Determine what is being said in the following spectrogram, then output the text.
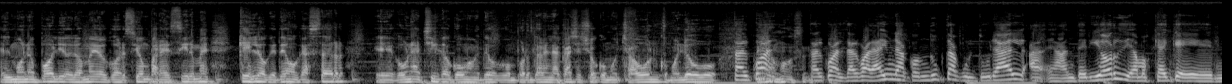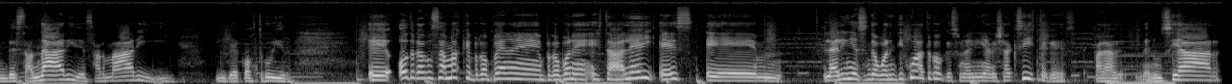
el monopolio de los medios de coerción para decirme qué es lo que tengo que hacer eh, con una chica, cómo me tengo que comportar en la calle, yo como chabón, como lobo. Tal cual, digamos. tal cual, tal cual. Hay una conducta cultural a- anterior, digamos, que hay que desandar y desarmar y, y deconstruir. Eh, otra cosa más que propone, propone esta ley es eh, la línea 144, que es una línea que ya existe, que es para denunciar,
